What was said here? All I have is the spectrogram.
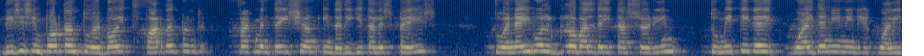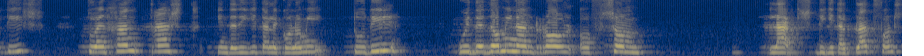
This is important to avoid further fragmentation in the digital space, to enable global data sharing, to mitigate widening inequalities, to enhance trust in the digital economy, to deal with the dominant role of some large digital platforms,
